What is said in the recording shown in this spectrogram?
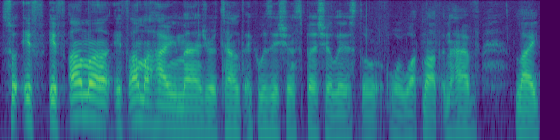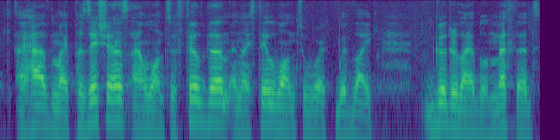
So if, if I'm a if I'm a hiring manager, talent acquisition specialist, or, or whatnot, and I have like I have my positions, I want to fill them, and I still want to work with like good, reliable methods.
